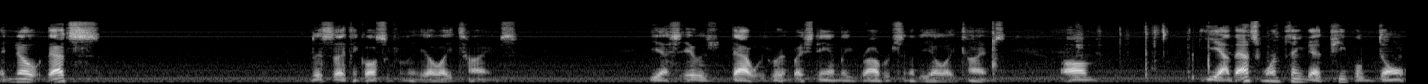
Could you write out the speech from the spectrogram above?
And no, that's this is I think also from the LA Times. Yes, it was that was written by Stanley Robertson of the LA Times. Um, yeah, that's one thing that people don't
